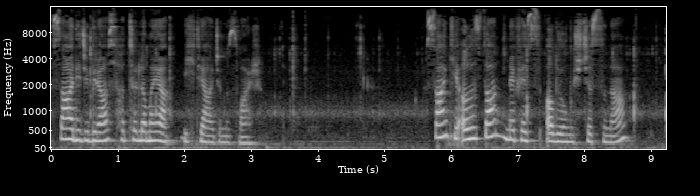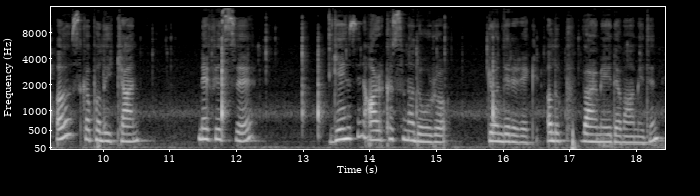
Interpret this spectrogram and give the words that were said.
Sadece biraz hatırlamaya ihtiyacımız var. Sanki ağızdan nefes alıyormuşçasına ağız kapalıyken nefesi genzin arkasına doğru göndererek alıp vermeye devam edin.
